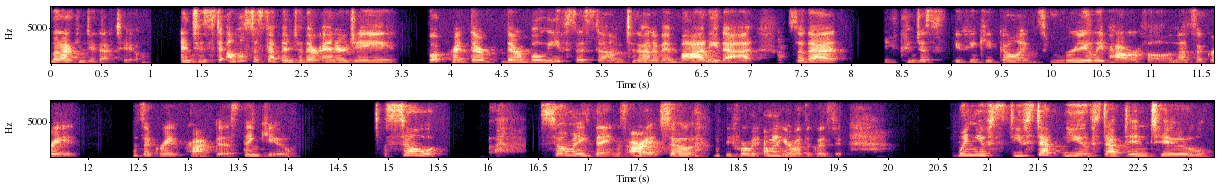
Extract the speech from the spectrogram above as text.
but I can do that too. And to st- almost to step into their energy footprint, their their belief system, to kind of embody that, so that you can just you can keep going. It's really powerful, and that's a great that's a great practice. Thank you. So so many things. All right. So before we, I want to hear about the quiz too. When you've you've stepped you've stepped into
